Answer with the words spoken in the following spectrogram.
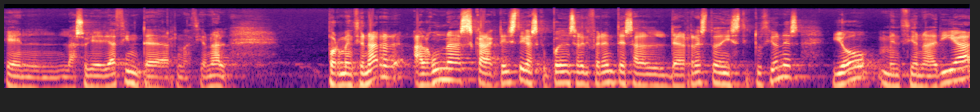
en la solidaridad internacional. Por mencionar algunas características que pueden ser diferentes al del resto de instituciones, yo mencionaría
